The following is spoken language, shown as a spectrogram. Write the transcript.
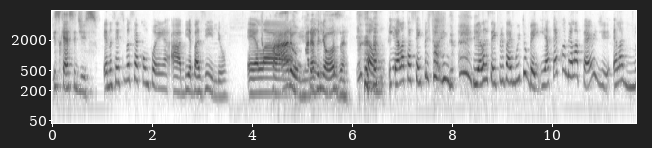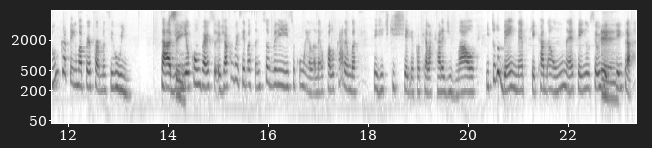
esquece disso. Eu não sei se você acompanha a Bia Basílio. Ela. Claro, maravilhosa. Então, e ela tá sempre sorrindo. E ela sempre vai muito bem. E até quando ela perde, ela nunca tem uma performance ruim. Sabe? Sim. E eu converso, eu já conversei bastante sobre isso com ela, né? Eu falo, caramba, tem gente que chega com aquela cara de mal, e tudo bem, né? Porque cada um, né, tem o seu jeito é. de entrar.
